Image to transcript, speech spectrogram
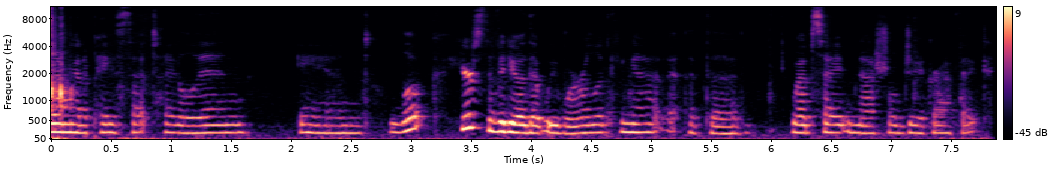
Then I'm going to paste that title in and look. Here's the video that we were looking at at the website National Geographic.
